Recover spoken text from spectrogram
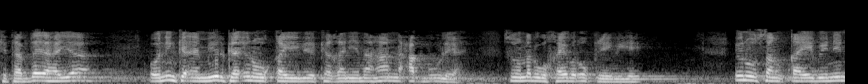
kitaabdayahayaa oo ninka amiirka inuu qaybiyo ka haniim ahaanna xaq buu u leeyahay. Siduu nabigu khaybar u qeybiyey inuusan qaybinin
